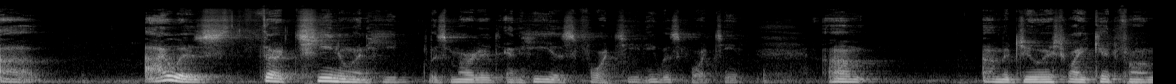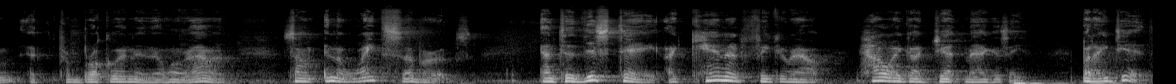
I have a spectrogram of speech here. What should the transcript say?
uh, I was 13 when he was murdered, and he is 14. He was 14. Um, I'm a Jewish white kid from from Brooklyn and Long Island, so in the white suburbs, and to this day I cannot figure out how I got Jet magazine, but I did.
